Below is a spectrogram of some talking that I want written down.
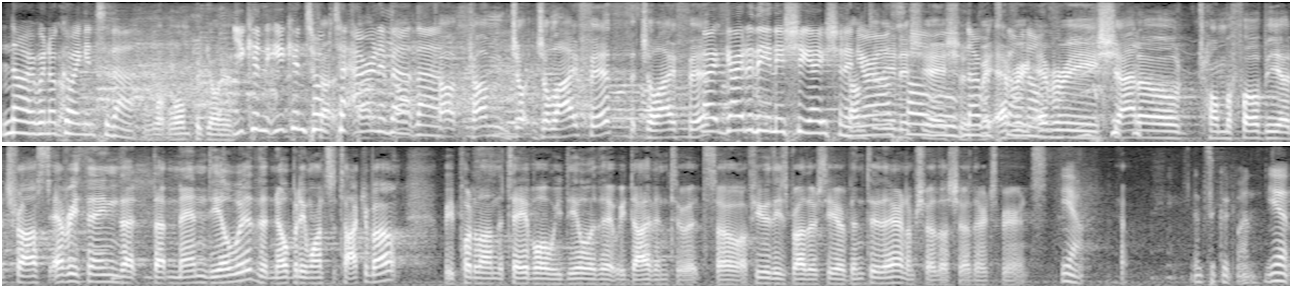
No, we're not going into that. We won't- be going. You can you can talk to Aaron about that. Come, come Ju- July 5th, July 5th. Go, go to the initiation, and Come your to the asshole will initiation. know what's every, going on. Every shadow, homophobia, trust, everything that, that men deal with that nobody wants to talk about, we put it on the table, we deal with it, we dive into it. So a few of these brothers here have been through there, and I'm sure they'll share their experience. Yeah, Yep. that's a good one. Yep.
